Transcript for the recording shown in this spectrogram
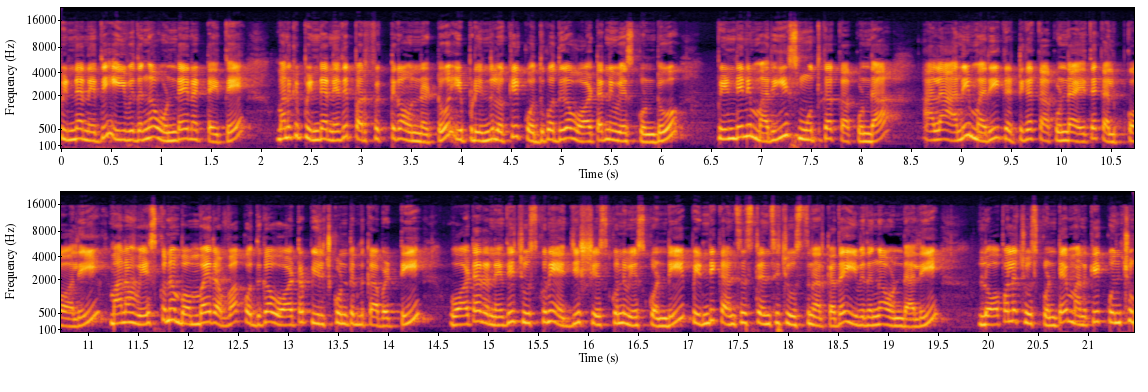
పిండి అనేది ఈ విధంగా ఉండైనట్టయితే మనకి పిండి అనేది పర్ఫెక్ట్గా ఉన్నట్టు ఇప్పుడు ఇందులోకి కొద్ది కొద్దిగా వాటర్ని వేసుకుంటూ పిండిని మరీ స్మూత్గా కాకుండా అలా అని మరీ గట్టిగా కాకుండా అయితే కలుపుకోవాలి. మనం వేసుకున్న బొంబాయి రవ్వ కొద్దిగా వాటర్ పీల్చుకుంటుంది కాబట్టి వాటర్ అనేది చూసుకుని అడ్జస్ట్ చేసుకుని వేసుకోండి. పిండి కన్సిస్టెన్సీ చూస్తున్నారు కదా ఈ విధంగా ఉండాలి. లోపల చూసుకుంటే మనకి కొంచెం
